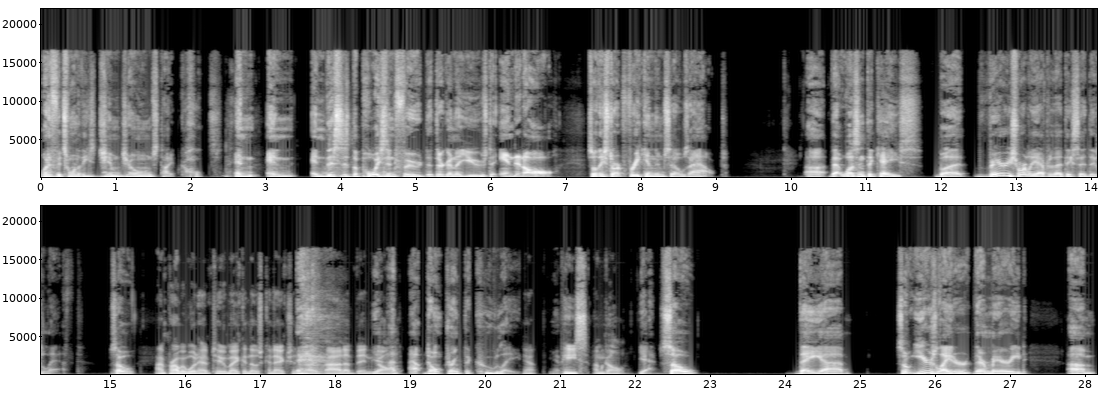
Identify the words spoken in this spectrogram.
What if it's one of these Jim Jones type cults? And and and this is the poison food that they're going to use to end it all. So they start freaking themselves out. Uh, that wasn't the case, but very shortly after that, they said they left. So I probably would have too, making those connections. I'd, I'd have been yeah, gone. I, I don't drink the Kool Aid. Yeah, Peace. I'm gone. Yeah. So they uh so years later they're married. Um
